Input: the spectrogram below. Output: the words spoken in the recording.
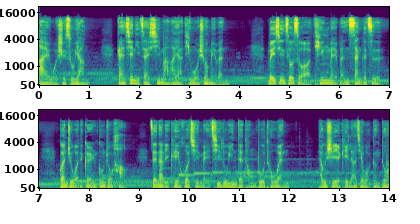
嗨，我是苏阳，感谢你在喜马拉雅听我说美文。微信搜索“听美文”三个字，关注我的个人公众号，在那里可以获取每期录音的同步图文，同时也可以了解我更多。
